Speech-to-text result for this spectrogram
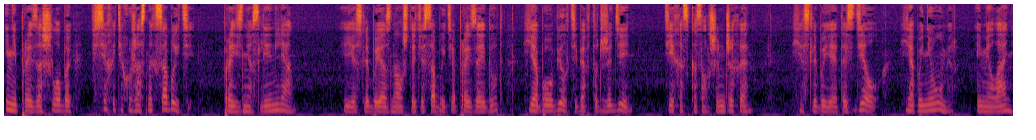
и не произошло бы всех этих ужасных событий. — произнес Лин Лян. «Если бы я знал, что эти события произойдут, я бы убил тебя в тот же день», — тихо сказал Шинджихен. «Если бы я это сделал, я бы не умер, и Милань...»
